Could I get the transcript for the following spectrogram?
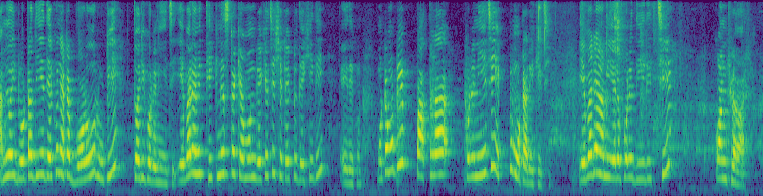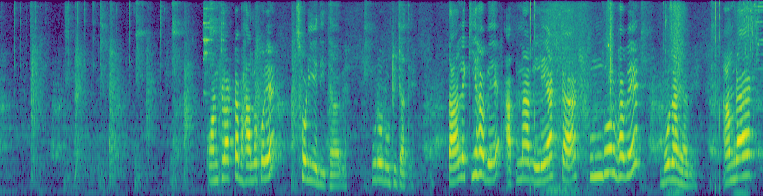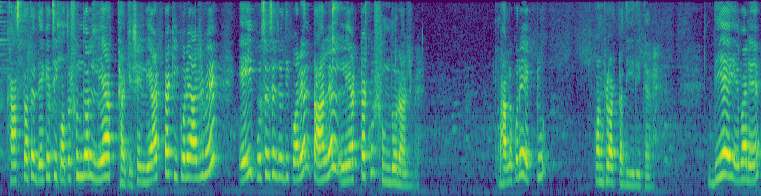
আমি ওই ডোটা দিয়ে দেখুন একটা বড় রুটি তৈরি করে নিয়েছি। এবারে আমি থিকনেসটা কেমন রেখেছি সেটা একটু দেখিয়ে দিই। এই দেখুন, মোটামুটি পাতলা করে নিয়েছি, একটু মোটা রেখেছি। এবারে আমি এর উপরে দিয়ে দিচ্ছি কর্নফ্লাওয়ার। কর্নফ্লাওয়ারটা ভালো করে ছড়িয়ে দিতে হবে পুরো রুটিটাতে। তাহলে কি হবে? আপনার লেয়ারটা সুন্দরভাবে বোঝা যাবে। আমরা খাস্তাতে দেখেছি কত সুন্দর লেয়ার থাকে। সেই লেয়ারটা কি করে আসবে? এই প্রসেসে যদি করেন, তাহলে লেয়ারটা খুব সুন্দর আসবে। ভালো করে একটু কর্নফ্লাওয়ারটা দিয়ে দিতে হবে। দিয়ে এবারে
